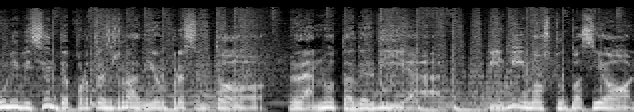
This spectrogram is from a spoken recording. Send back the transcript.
Univisión Deportes Radio presentó La Nota del Día. Vivimos tu pasión.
